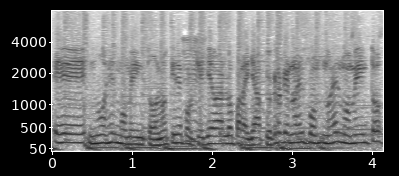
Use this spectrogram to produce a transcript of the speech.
eh, no es el momento, no tiene por qué llevarlo para allá. Yo creo que no es el, no es el momento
